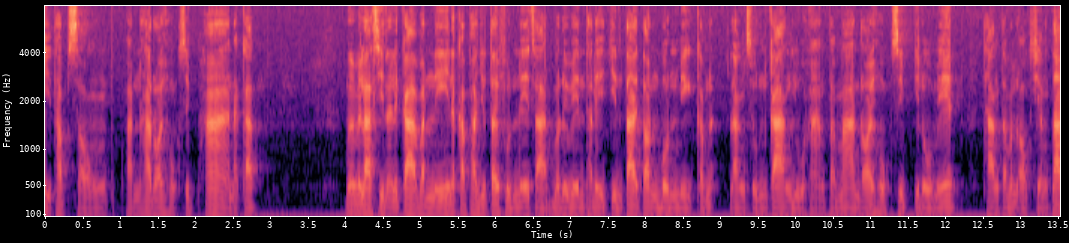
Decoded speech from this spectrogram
7 294ทับ2565 นะครับ เมื่อเวลา 4 นาฬิกาวันนี้นะครับ พายุไต้ฝุ่นเนศาสตร์บริเวณทะเลจีนใต้ตอนบนมีกำลังศูนย์กลางอยู่ห่างประมาณ 160 กิโลเมตร ทางตะวันออกเฉียงใต้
